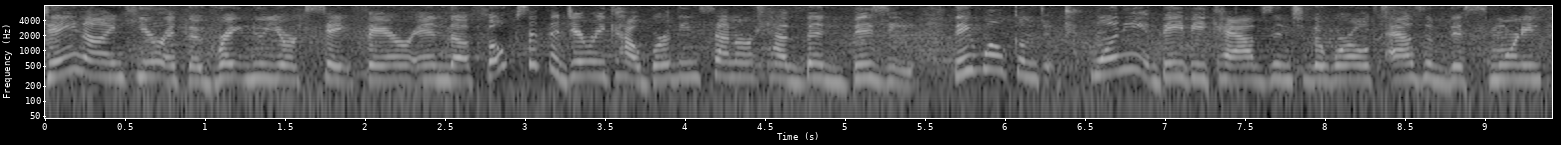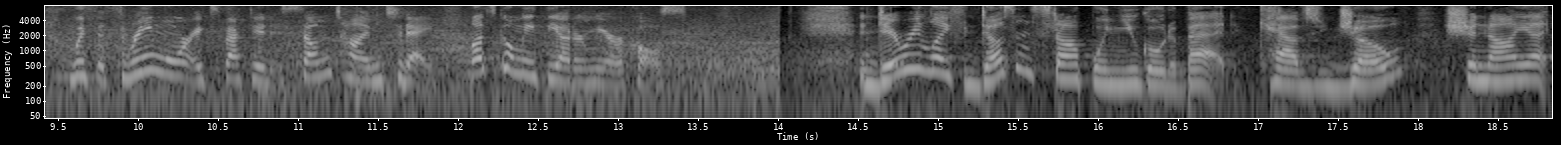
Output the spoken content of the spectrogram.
day nine here at the Great New York State Fair, and the folks at the Dairy Cow Birthing Center have been busy. They welcomed 20 baby calves into the world as of this morning, with three more expected sometime today. Let's go meet the utter miracles. Dairy life doesn't stop when you go to bed. Calves Joe, Shania,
